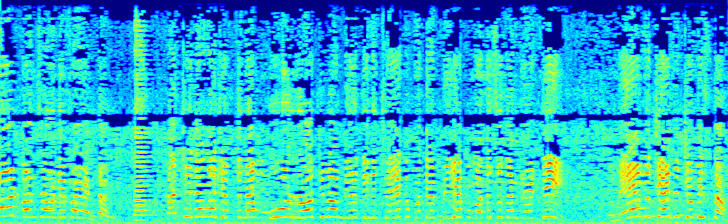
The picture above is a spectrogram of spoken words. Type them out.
not one seventy five అంటారు? ఖచ్చితంగా చెప్తున్నాం మూడు రోజుల్లో మీరు దీన్ని చేయకపోతే బియ్యపు మధుసూదన్ రెడ్డి మేము చేసి చూపిస్తాం.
